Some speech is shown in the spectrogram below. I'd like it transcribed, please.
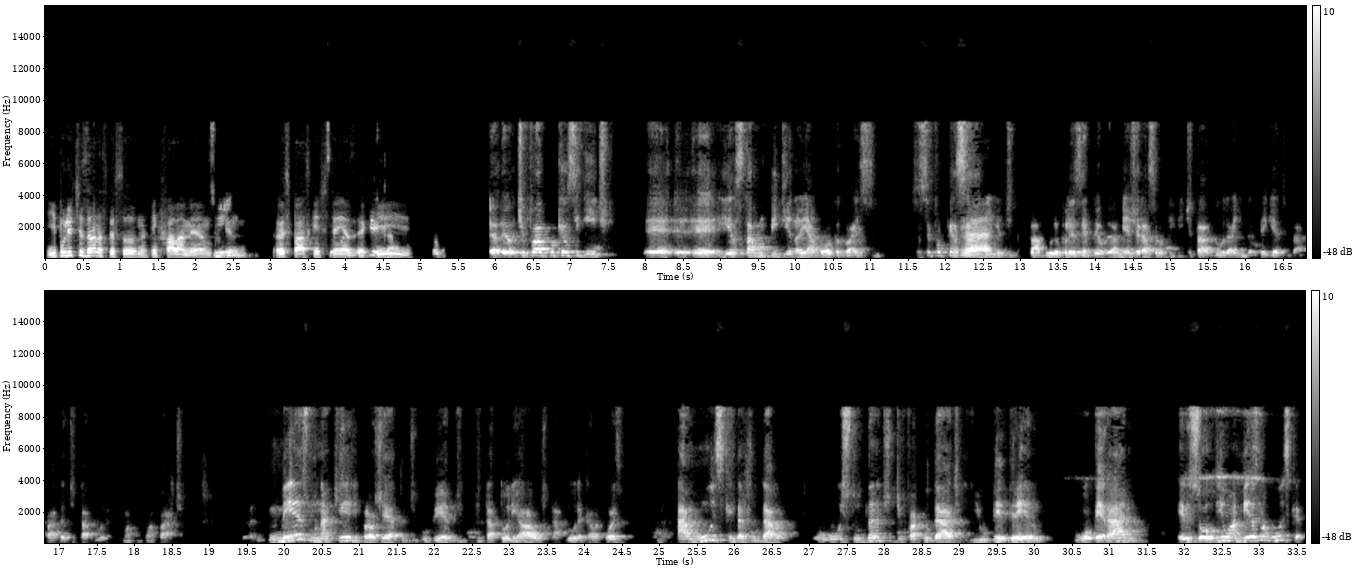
E politizando as pessoas, né? Tem que falar mesmo. Sim. É o espaço que a gente Você tem aqui. Eu, eu, te falo porque é o seguinte: é, é, é, e eles estavam pedindo aí a volta do AI-5. Se você for pensar é. em ditadura, por exemplo, eu, a minha geração eu vive ditadura ainda, peguei a, parte da ditadura, uma, uma, parte. Mesmo naquele projeto de governo de, ditatorial, ditadura, aquela coisa, a música ainda ajudava. O, estudante de faculdade e o pedreiro, o operário, eles ouviam a mesma música.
